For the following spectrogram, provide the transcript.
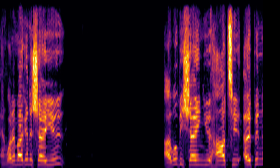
And what am I going to show you? I will be showing you how to open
